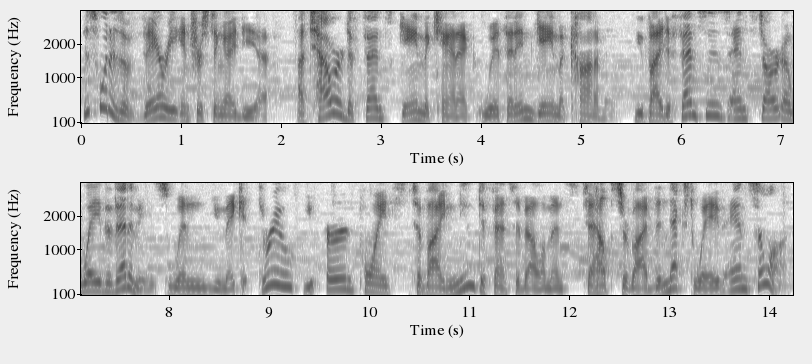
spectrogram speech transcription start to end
This one is a very interesting idea. A tower defense game mechanic with an in-game economy. You buy defenses and start a wave of enemies. When you make it through, you earn points to buy new defensive elements to help survive the next wave, and so on.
